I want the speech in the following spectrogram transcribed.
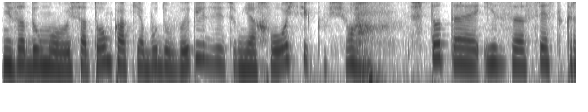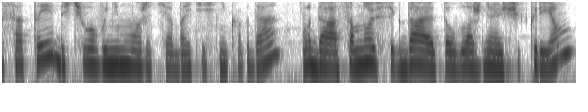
не задумываюсь о том, как я буду выглядеть, у меня хвостик и все. Что-то из э, средств красоты, без чего вы не можете обойтись никогда? Да, со мной всегда это увлажняющий крем, а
